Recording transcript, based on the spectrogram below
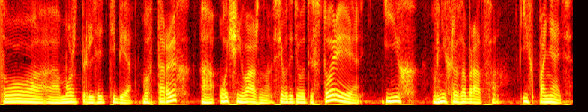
то а, может прилететь тебе. Во-вторых, а, очень важно все вот эти вот истории, их в них разобраться их понять.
